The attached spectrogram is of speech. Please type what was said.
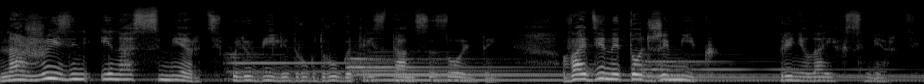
На жизнь и на смерть полюбили друг друга Тристан с Изольдой. В один и тот же миг приняла их смерть.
